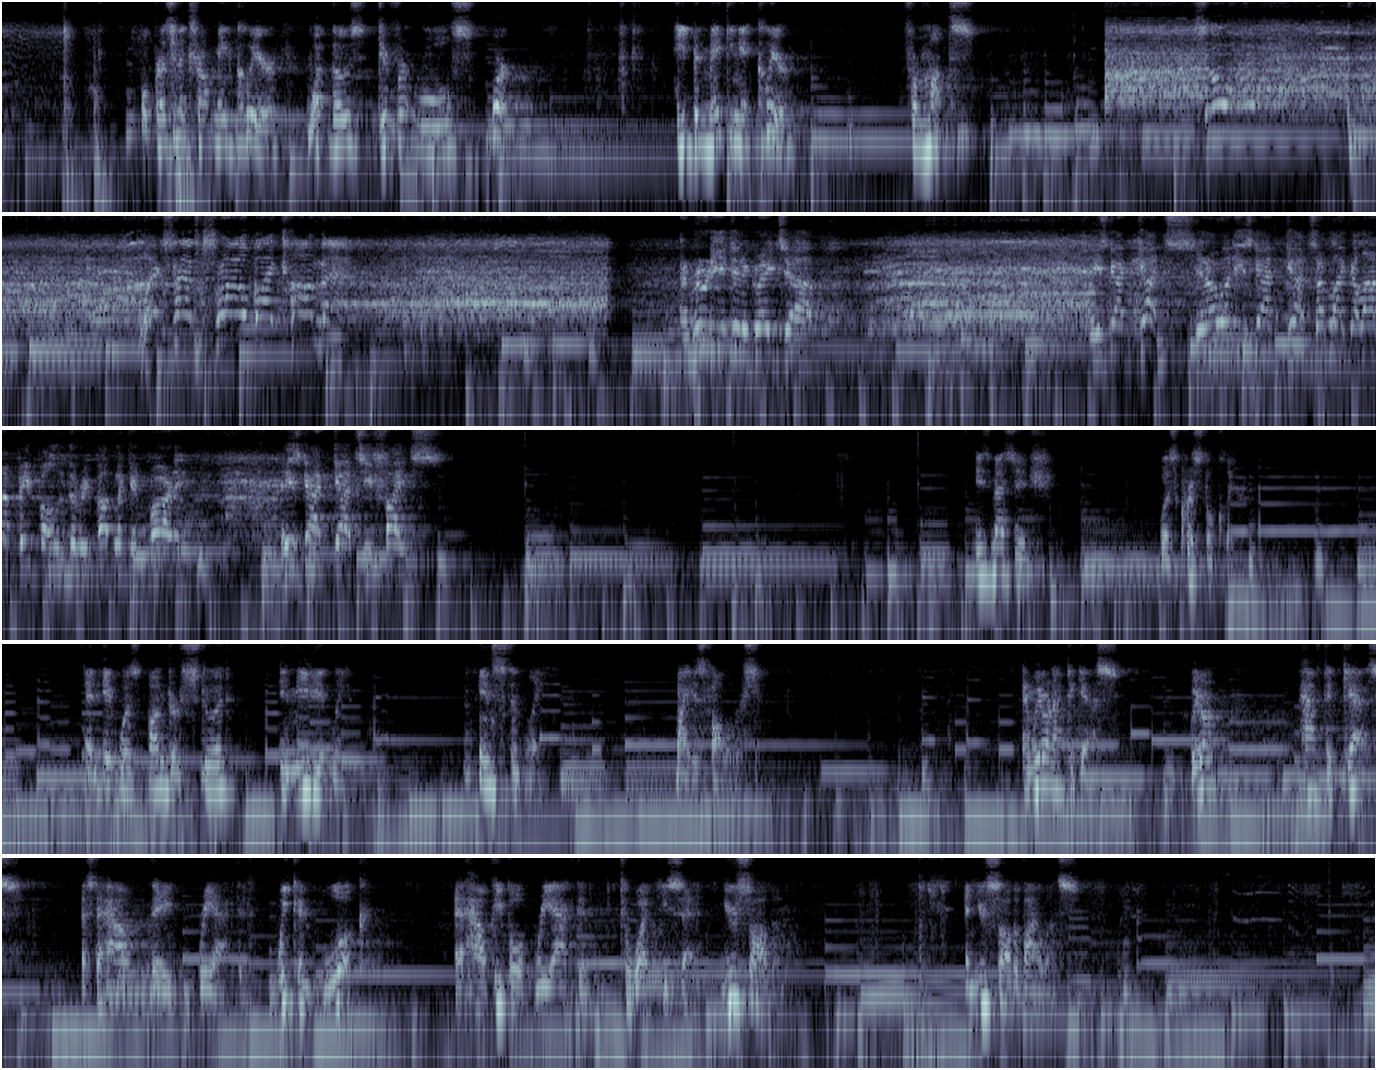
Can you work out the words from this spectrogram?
Well, President Trump made clear what those different rules were. He'd been making it clear for months. So, let's have trial by combat. And Rudy, you did a great job. He's got guts. You know what? He's got guts. Unlike a lot of people in the Republican Party, he's got guts. He fights. His message was crystal clear. And it was understood immediately, instantly, by his followers. And we don't have to guess. We don't have to guess as to how they reacted. We can look at how people reacted to what he said. You saw them, and you saw the violence.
